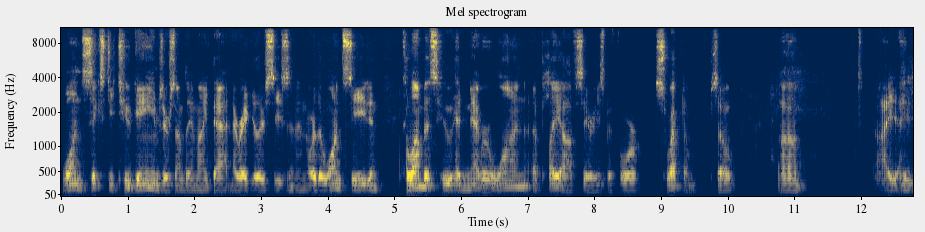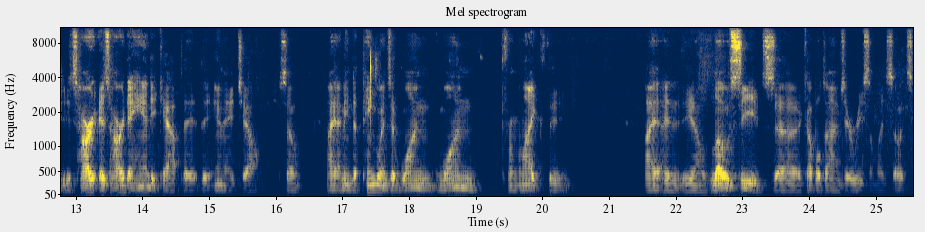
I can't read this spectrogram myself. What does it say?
won 62 games or something like that in the regular season, and were the one seed. And Columbus, who had never won a playoff series before, swept them. So. Um, I, it's hard. It's hard to handicap the, the NHL. So, I, I mean, the Penguins have won won from like the, I, I you know low seeds uh, a couple times here recently. So it's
